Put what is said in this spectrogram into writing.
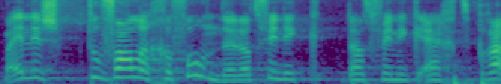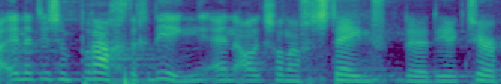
Maar en dus toevallig gevonden, dat vind ik, dat vind ik echt... En het is een prachtig ding. En Alexander van Steen, de directeur,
